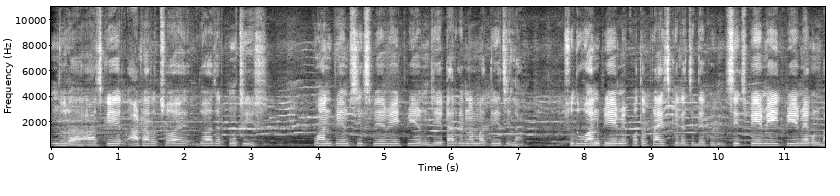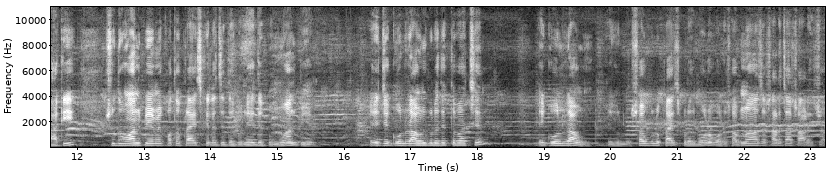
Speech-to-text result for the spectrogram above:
বন্ধুরা, আজকের আঠারো ছয় দু হাজার পঁচিশ one PM six PM eight PM যে টার্গেট নাম্বার দিয়েছিলাম, শুধু ওয়ান পিএমে কত প্রাইস খেলেছে দেখুন সিক্স পিএম এইট পিএম এখন বাকি, শুধু ওয়ান পি পিএমে কত প্রাইস খেলেছে দেখুন, এই দেখুন ওয়ান পিএম এই যে গোল রাউন্ডগুলো দেখতে পাচ্ছেন, এই গোল রাউন্ড এগুলো সবগুলো প্রাইস পড়েছে, বড় বড়, সব ন হাজার, সাড়ে চারশো, আড়াইশো,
